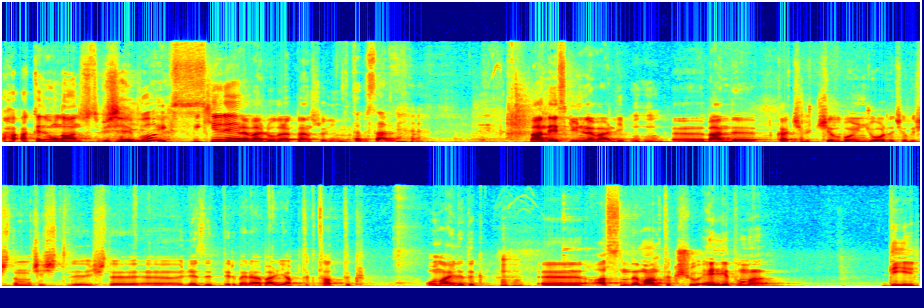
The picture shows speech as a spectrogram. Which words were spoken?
ha- hakikaten olağanüstü bir şey bu. Eksi Bir kere levelli olarak ben söyleyeyim mi? Tabii sen Ben de eski Unilever'liyim. Ee, ben de kaç, üç yıl boyunca orada çalıştım. Çeşitli işte e, lezzetleri beraber yaptık, tattık, onayladık. Ee, aslında mantık şu, el yapımı değil.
